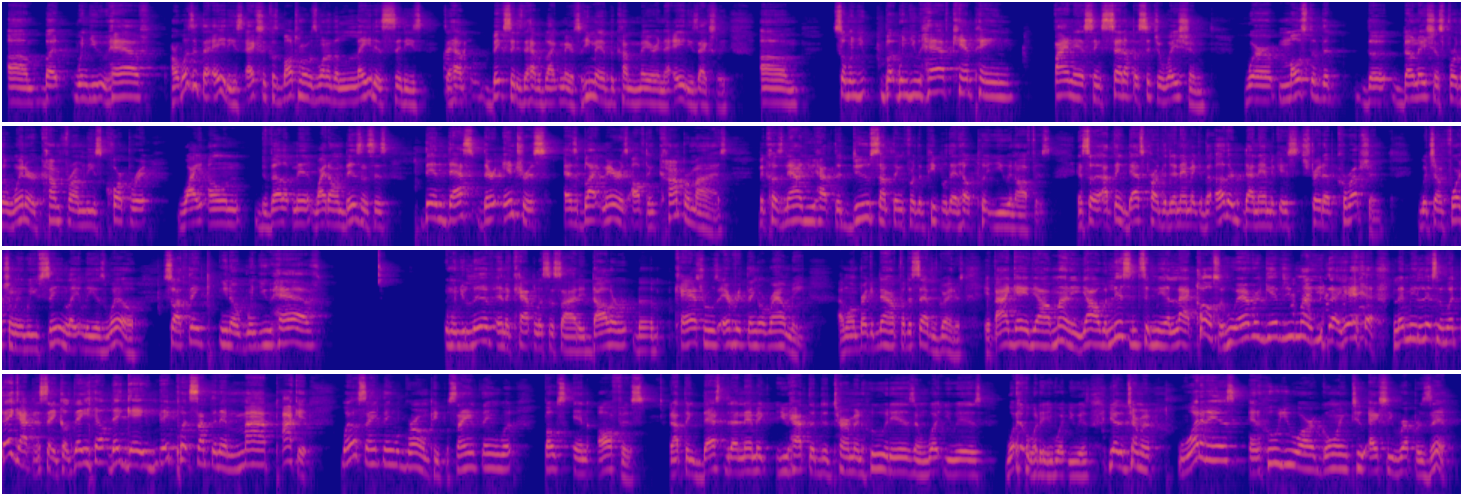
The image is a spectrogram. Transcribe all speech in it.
Um, but when you have or was it the 80s? Actually, because Baltimore was one of the latest cities to have big cities to have a black mayor. So he may have become mayor in the 80s, actually. Um, so when you, but when you have campaign financing set up a situation where most of the the donations for the winner come from these corporate white owned development, white owned businesses, then that's their interests as black mayors often compromised because now you have to do something for the people that help put you in office. And so I think that's part of the dynamic. The other dynamic is straight up corruption, which unfortunately we've seen lately as well. So I think, you know, when you have when you live in a capitalist society, dollar the cash rules everything around me. I won't break it down for the seventh graders. If I gave y'all money, y'all would listen to me a lot closer. Whoever gives you money, you say, yeah, let me listen what they got to say because they helped, they gave, they put something in my pocket. Well, same thing with grown people, same thing with folks in office. And I think that's the dynamic. You have to determine who it is and what you is, what what, you, what you is. You have to determine what it is and who you are going to actually represent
